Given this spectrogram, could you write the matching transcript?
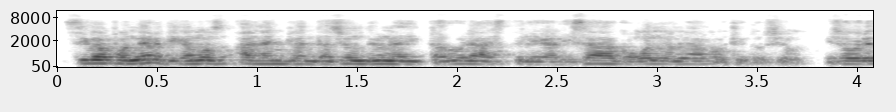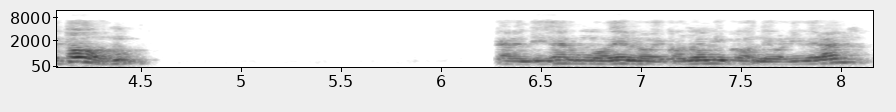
se iba a poner, digamos, a la implantación de una dictadura este, legalizada con una nueva constitución. Y sobre todo, ¿no? garantizar un modelo económico neoliberal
